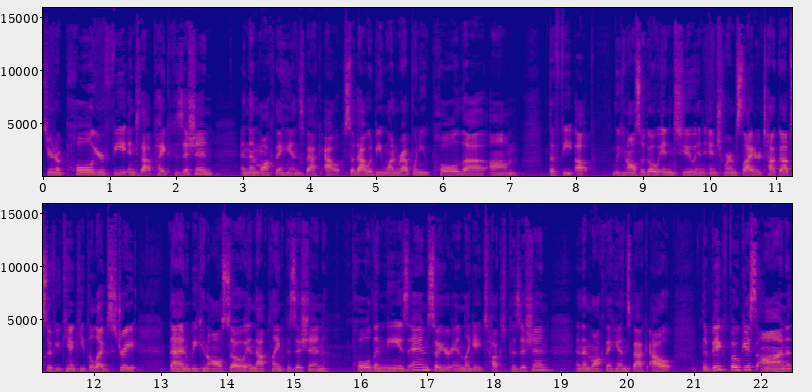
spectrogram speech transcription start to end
So you're going to pull your feet into that pike position and then walk the hands back out. So that would be one rep when you pull the um, the feet up. We can also go into an inchworm slider tuck up. So if you can't keep the legs straight, then we can also, in that plank position, pull the knees in. So you're in like a tucked position and then walk the hands back out. The big focus on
